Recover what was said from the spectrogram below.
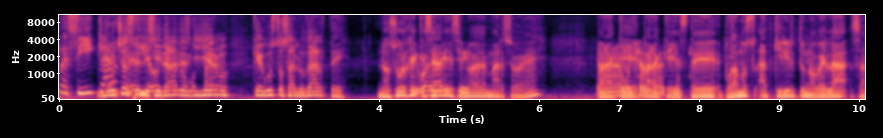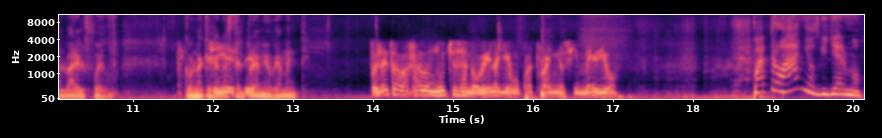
pues sí, claro. Muchas que felicidades, sí. Guillermo. Qué gusto saludarte. Nos urge que sea Igualmente. 19 de marzo, ¿eh? Para Ah, que, muchas para que este, podamos adquirir tu novela Salvar el Fuego, con la que Sí, ganaste el este- premio, obviamente. Pues le he trabajado mucho esa novela, llevo cuatro años y medio. Cuatro años, Guillermo.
